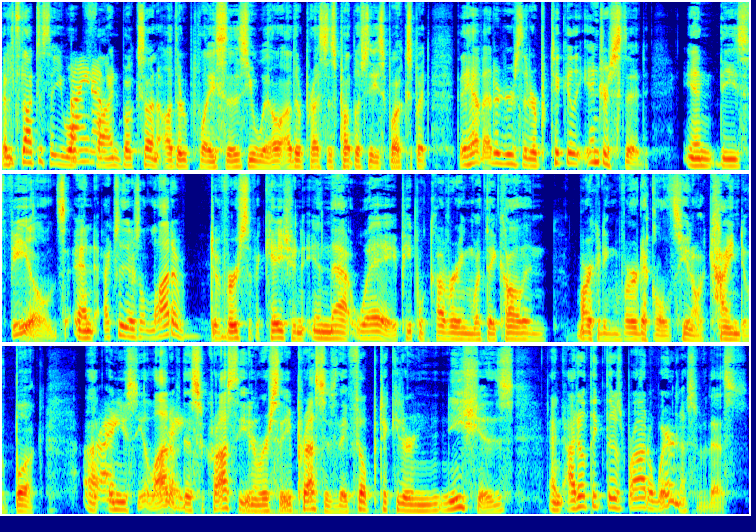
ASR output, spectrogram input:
and it's not to say you won't find books on other places. You will. Other presses publish these books, but they have editors that are particularly interested in these fields. And actually, there's a lot of diversification in that way. People covering what they call in marketing verticals, you know, a kind of book. Uh, right. And you see a lot right. of this across the university presses. They fill particular niches, and I don't think there's broad awareness of this.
